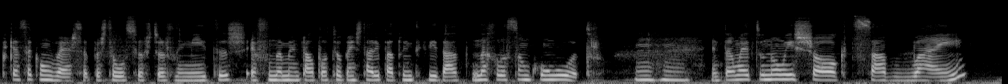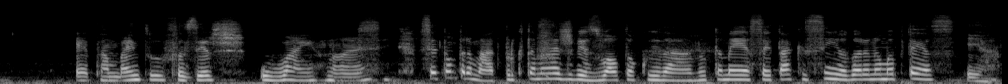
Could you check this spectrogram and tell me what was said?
Porque essa conversa para estabelecer os teus limites é fundamental para o teu bem-estar e para a tua integridade na relação com o outro. Uhum. Então é tu não ir só que te sabe bem, é também tu fazeres o bem, não é? Sim. Isso é tão tramado, porque também às vezes o autocuidado também é aceitar que sim, agora não me apetece. Yeah.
